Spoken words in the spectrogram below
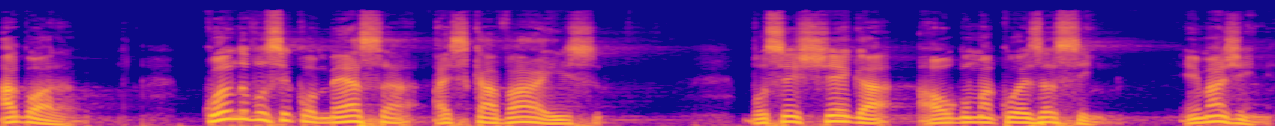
Agora, quando você começa a escavar isso, você chega a alguma coisa assim. Imagine.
